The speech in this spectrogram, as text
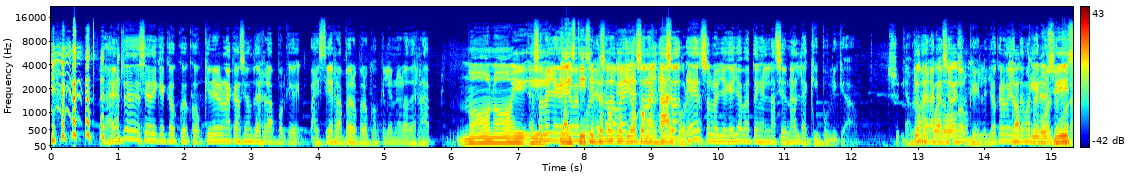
La gente decía de que Co- Co- Cop Killer era una canción de rap porque Ice-T es rapero, pero Cop Killer no era de rap. No, no, y, y, Eso lo y llegué ver Ice-T pu- siempre eso lo coqueteó eso con lo- el eso- hardcore. Eso lo llegué yo a ver en el nacional de aquí publicado. Que yo recuerdo eso. Yo creo que yo Cop tengo el Killer, recorte sí, por ahí.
